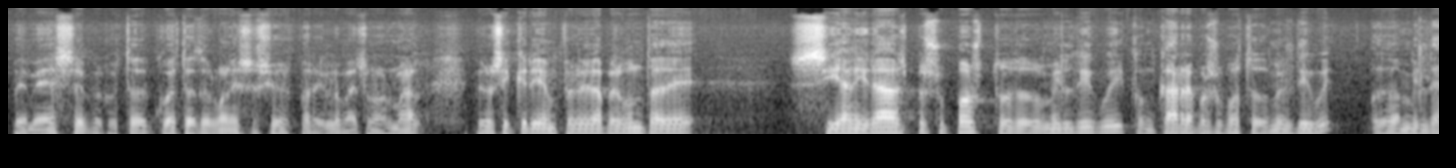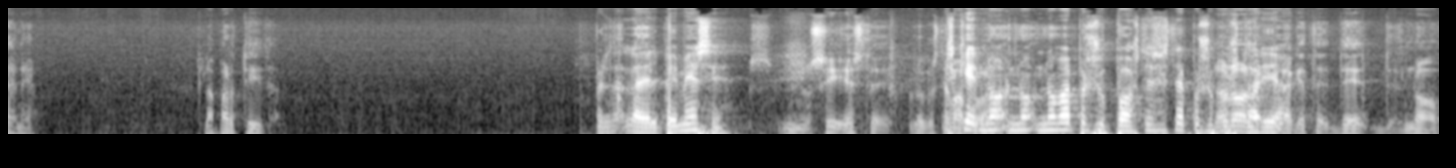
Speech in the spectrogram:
PMS per quota d'urbanització, és per el més normal, però sí queríem fer la pregunta de si anirà al pressupost de 2018 con carre pressupost de 2018 o de 2010, la partida. Perdó, la del PMS? Sí, este, lo que estem És que no, no, no va al pressupost, és esta pressupostària. No, no, la, la que te, de, de, no,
